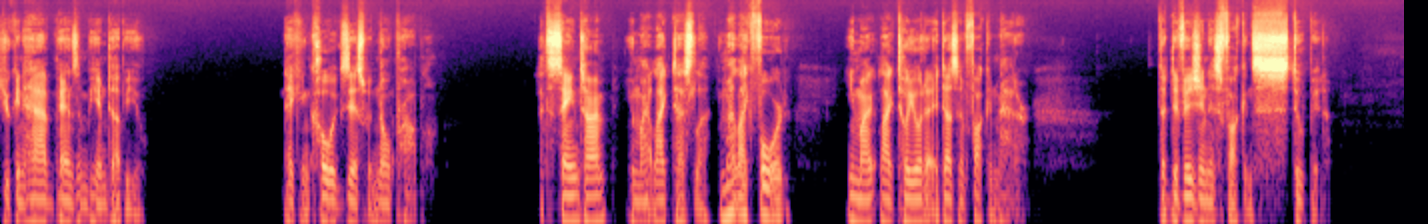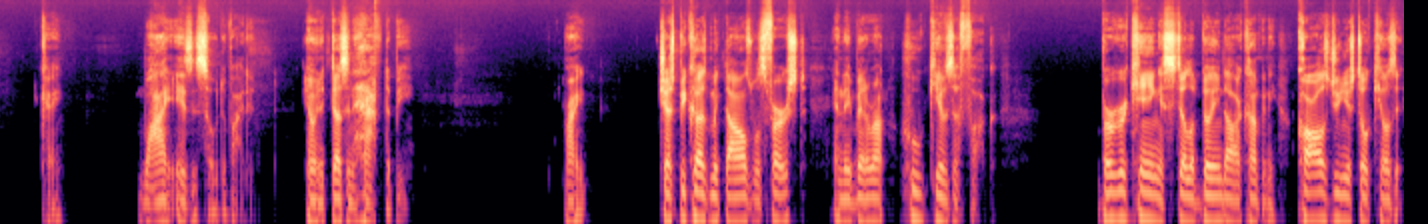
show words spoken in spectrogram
You can have Benz and BMW. They can coexist with no problem. At the same time, you might like Tesla, you might like Ford, you might like Toyota. It doesn't fucking matter. The division is fucking stupid. Okay. Why is it so divided? And it doesn't have to be. Right? Just because McDonald's was first and they've been around, who gives a fuck? Burger King is still a billion dollar company. Carl's Jr. still kills it.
